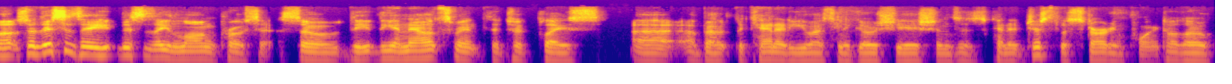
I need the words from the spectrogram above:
Well, so this is a this is a long process. So the the announcement that took place uh, about the Canada-U.S. negotiations is kind of just the starting point. Although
